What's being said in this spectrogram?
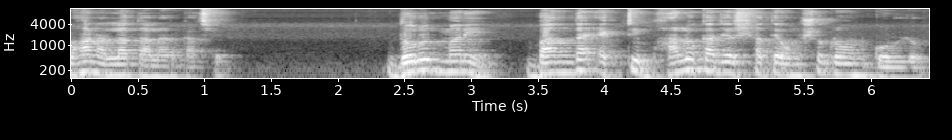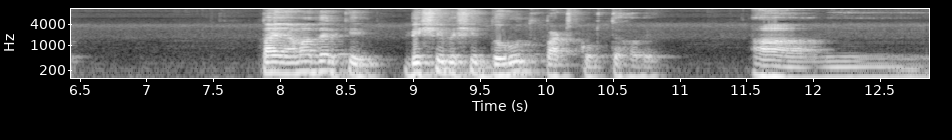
মহান আল্লাহ তালার কাছে। দরুদ মানে বান্দা একটি ভালো কাজের সাথে অংশগ্রহণ করল। তাই আমাদেরকে বেশি বেশি দরুদ পাঠ করতে হবে। আমিন।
